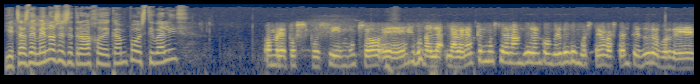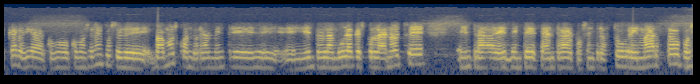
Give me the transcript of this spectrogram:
¿Y echas de menos ese trabajo de campo, Estivaliz? Hombre, pues pues sí, mucho. Eh, bueno, la, la verdad es que el muestreo de la angula en concreto es un muestreo bastante duro porque, claro, ya como, como se ve, pues eh, vamos cuando realmente eh, entra la angula, que es por la noche, entra empieza a entrar pues entre octubre y marzo, pues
